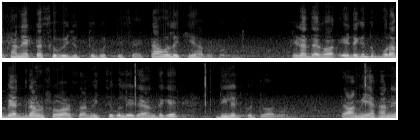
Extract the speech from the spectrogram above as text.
এখানে একটা ছবি যুক্ত করতে চাই, তাহলে কীভাবে করব এটা দেখো, এটা কিন্তু পুরো ব্যাকগ্রাউন্ড শো আসছে, আমি ইচ্ছে করলে এটা এখান থেকে ডিলিট করতে পারব না। তা আমি এখানে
